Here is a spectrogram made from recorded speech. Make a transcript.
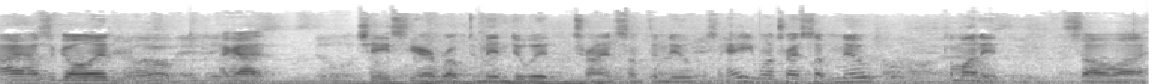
Hi, how's it going? Hello. I got Chase here, roped him into it, trying something new. He's like, hey, you want to try something new? Come on in. So uh,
